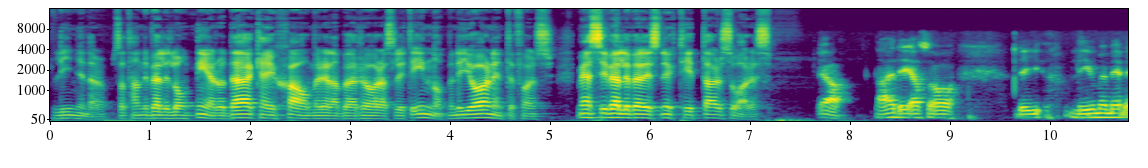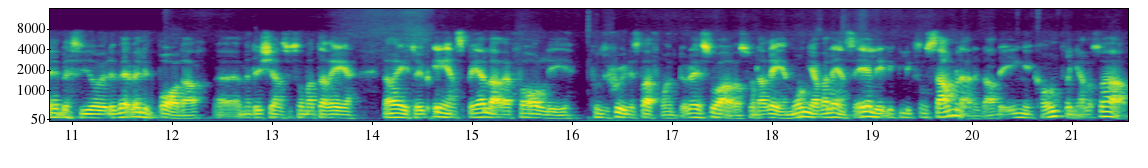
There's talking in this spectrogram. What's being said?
linjen där. Så att han är väldigt långt ner och där kan ju Jaume redan börja röra sig lite inåt. Men det gör han inte förrän Messi väldigt, väldigt snyggt hittar Suarez. Ja, nej det är alltså det, Leo Messi gör det väldigt bra där. Eh, men det känns ju som att där är, där är typ en spelare farlig position i straffområdet och det är Suarez. Och där är många Valencia är liksom samlade där. Det är ingen kontring eller så här.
